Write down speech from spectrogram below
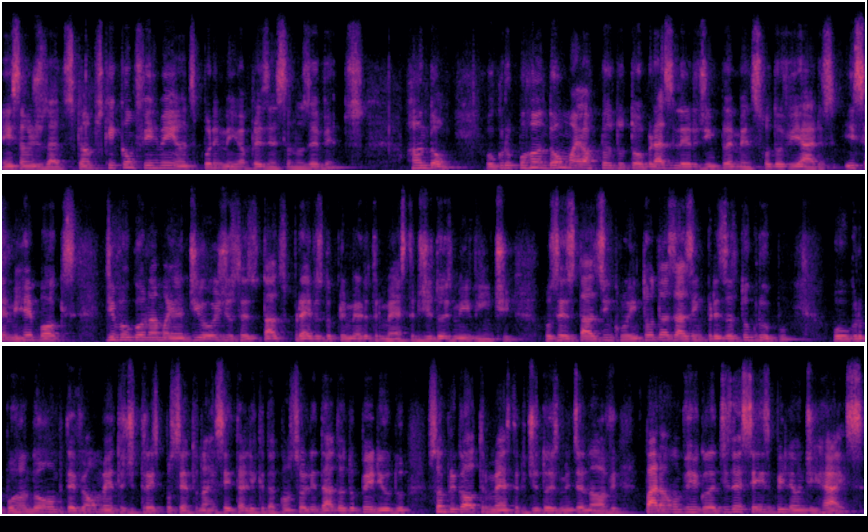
em São José dos Campos, que confirmem antes por e-mail a presença nos eventos. Randon. O grupo Randon, maior produtor brasileiro de implementos rodoviários e semi-reboques, divulgou na manhã de hoje os resultados prévios do primeiro trimestre de 2020. Os resultados incluem todas as empresas do grupo. O grupo Randon obteve um aumento de 3% na receita líquida consolidada do período sobre igual trimestre de 2019 para 1,16 bilhão de reais.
